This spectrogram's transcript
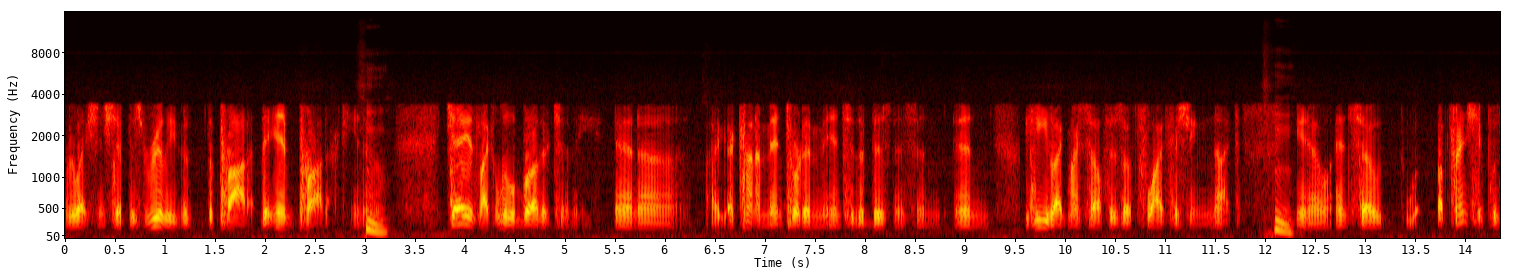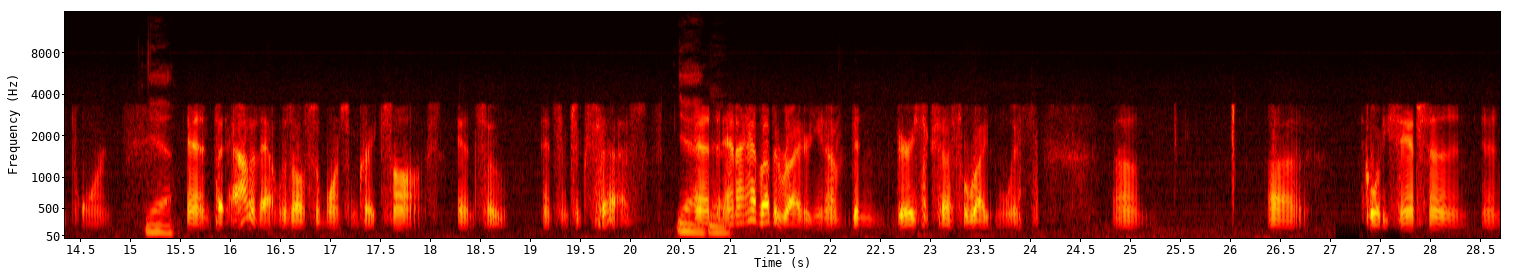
relationship is really the the product, the end product. You know, Jay is like a little brother to me, and uh, I, I kind of mentored him into the business, and and he, like myself, is a fly fishing nut. You know, and so a friendship was born, Yeah, and but out of that was also born some great songs, and so and some success. yeah, and and I have other writers. You know, I've been very successful writing with um, uh, Gordie Sampson and, and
